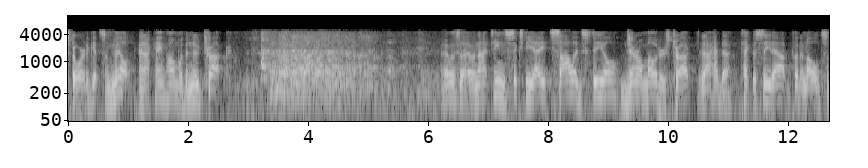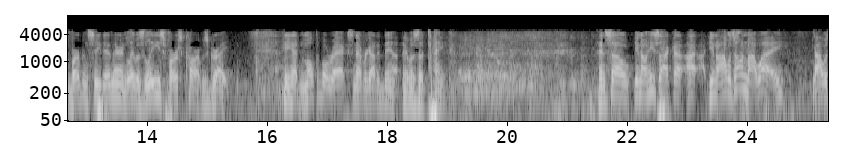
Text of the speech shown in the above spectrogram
store to get some milk, and I came home with a new truck. It was a 1968 solid steel General Motors truck. I had to take the seat out and put an old Suburban seat in there, and it was Lee's first car. It was great. He had multiple wrecks, never got a dent. It was a tank. And so, you know, he's like, uh, I, you know, I was on my way. I was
